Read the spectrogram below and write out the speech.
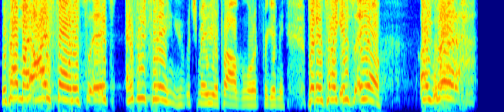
Without my iPhone, it's, it's everything, which may be a problem, Lord, forgive me. But it's like, it's, you know, like what?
